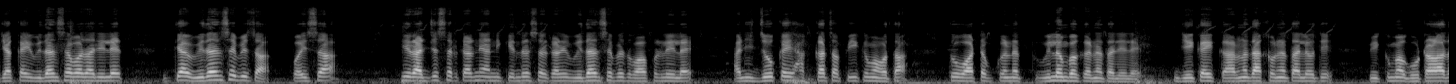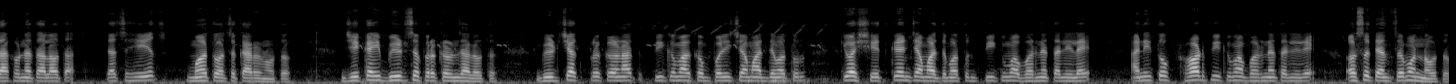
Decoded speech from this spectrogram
ज्या काही विधानसभा झालेल्या आहेत त्या विधानसभेचा पैसा हे राज्य सरकारने आणि केंद्र सरकारने विधानसभेत वापरलेला आहे आणि जो काही हक्काचा पीक विमा होता तो वाटप करण्यात विलंब करण्यात आलेला आहे. जे काही कारणं दाखवण्यात आले होते पीक विमा घोटाळा दाखवण्यात आला होता त्याचं हेच महत्त्वाचं कारण होतं. जे काही बीडचं प्रकरण झालं होतं बीडच्या प्रकरणात पीक विमा कंपनीच्या माध्यमातून किंवा शेतकऱ्यांच्या माध्यमातून पीक विमा भरण्यात आलेला आहे आणि तो फ्रॉड पीक विमा भरण्यात आलेला आहे असं त्यांचं म्हणणं होतं.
